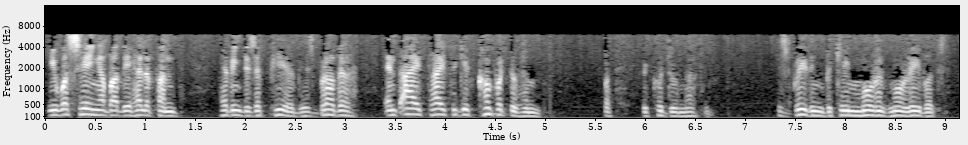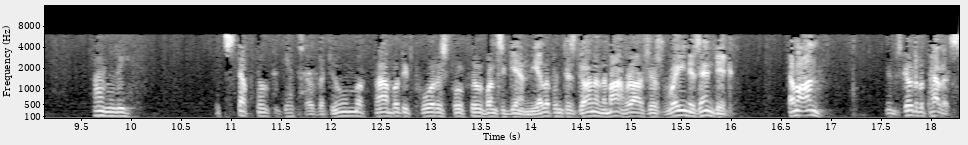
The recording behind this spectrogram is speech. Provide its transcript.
He was saying about the elephant having disappeared. His brother and I tried to give comfort to him, but we could do nothing. His breathing became more and more labored. Finally, it stopped altogether. So the doom of Parbotipur is fulfilled once again. The elephant is gone and the Maharaja's reign is ended. Come on. We must go to the palace.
